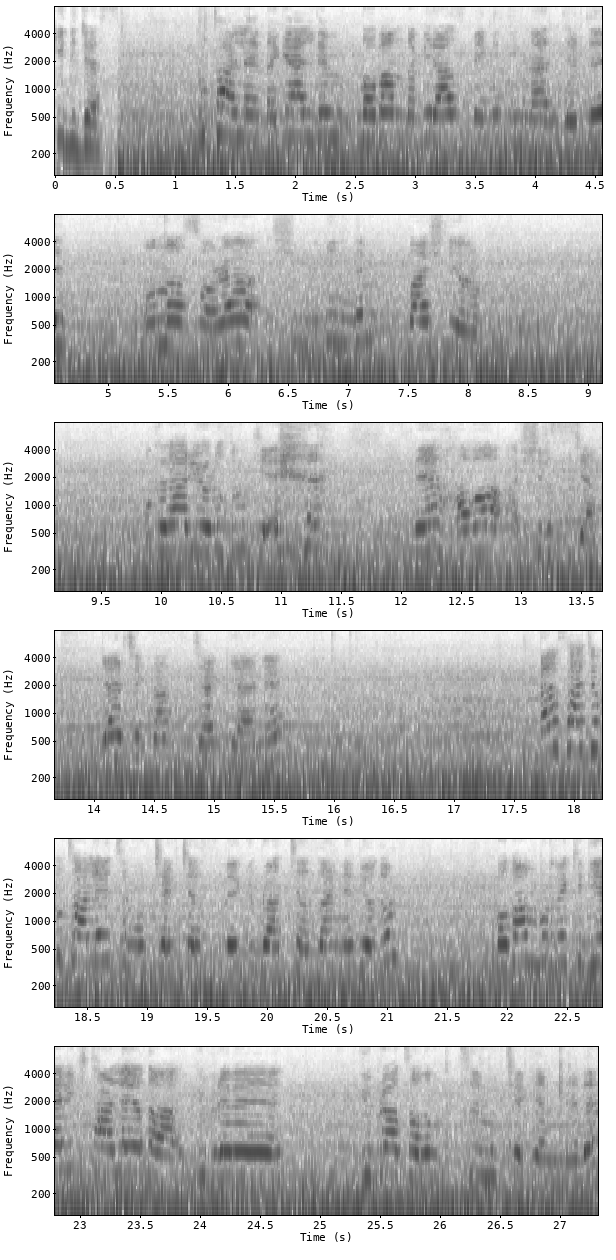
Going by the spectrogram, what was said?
gideceğiz. Bu tarlaya da geldim. Babam da biraz beni dinlendirdi. Ondan sonra şimdi bindim başlıyorum. O kadar yoruldum ki. ve hava aşırı sıcak. Gerçekten sıcak yani. Sadece bu tarlaya tırmık çekeceğiz ve gübre atacağız zannediyordum. Babam buradaki diğer iki tarlaya da gübre ve gübre atalım, tırmık çekelim dedi.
